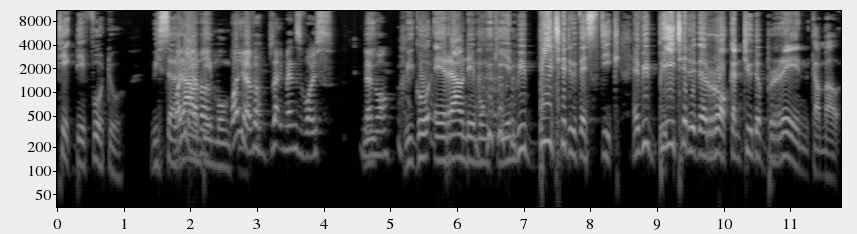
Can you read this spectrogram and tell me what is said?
take their photo, we Why you, surround the monkey. why you have a black man's voice, Dan We- Wong? We go around the monkey and we beat it with a stick and we beat it with a rock until the brain come out.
